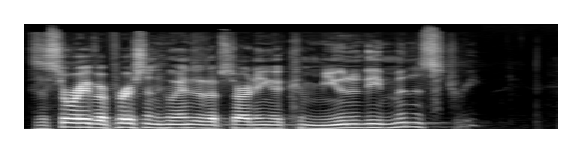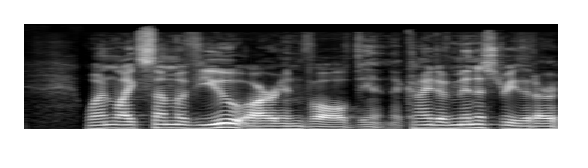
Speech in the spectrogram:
It's a story of a person who ended up starting a community ministry, one like some of you are involved in, a kind of ministry that our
